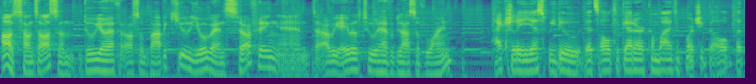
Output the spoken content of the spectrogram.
Oh, sounds awesome. Do you have also barbecue, yoga, and surfing? And are we able to have a glass of wine? Actually, yes, we do. That's all together combined in Portugal. But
